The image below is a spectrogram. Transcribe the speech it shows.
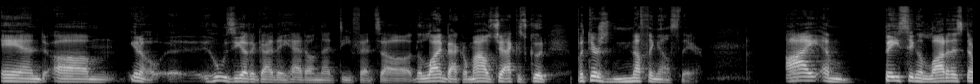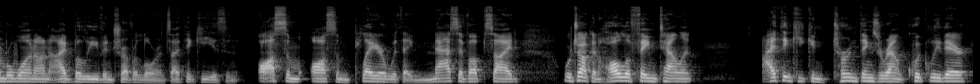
and um, you know who was the other guy they had on that defense? Uh, the linebacker Myles Jack is good, but there's nothing else there. I am basing a lot of this number one on I believe in Trevor Lawrence. I think he is an awesome, awesome player with a massive upside. We're talking Hall of Fame talent. I think he can turn things around quickly there.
